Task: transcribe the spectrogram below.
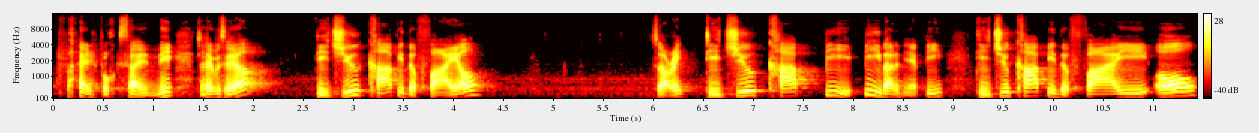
파일 복사했니? 자, 해보세요. Did you copy the file? Sorry. Did you copy? B 발음이에요. B. Did you copy the file?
